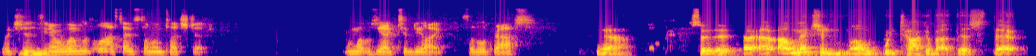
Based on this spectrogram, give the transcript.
which is, Mhm. you know, when was the last time someone touched it? And what was the activity like? So little graphs. yeah. So that, I, I- I'll mention while we talk about this, that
